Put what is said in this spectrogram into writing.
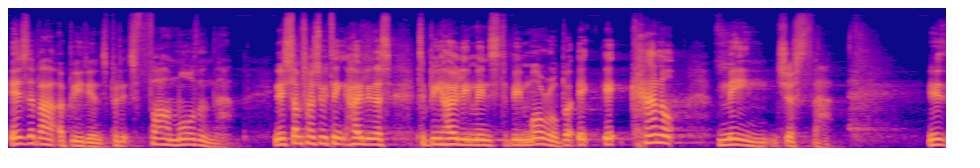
is about obedience, but it's far more than that. You know, sometimes we think holiness, to be holy means to be moral, but it, it cannot mean just that. You know,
